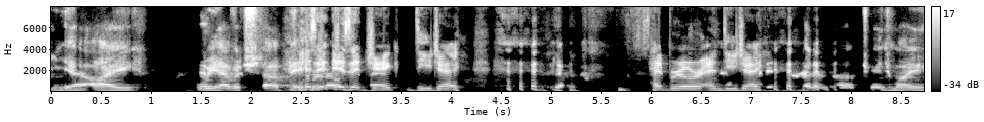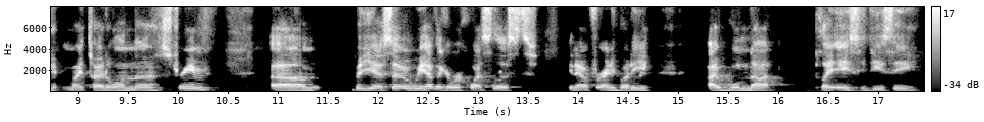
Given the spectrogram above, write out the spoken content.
yeah, I we have a uh, paper Is it it Jake DJ? Yep. Head brewer and DJ. ahead and uh, change my my title on the stream. Um, but yeah, so we have like a request list. You know, for anybody, I will not play ACDC.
